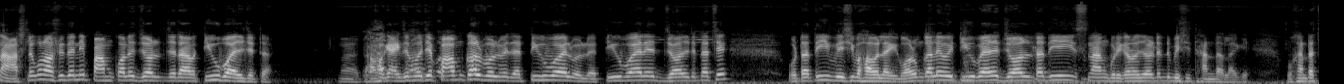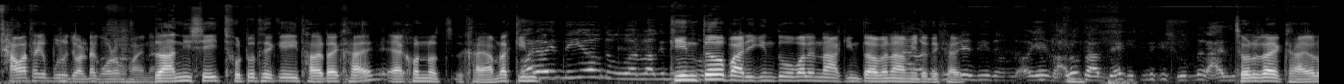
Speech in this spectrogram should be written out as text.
না আসলে কোনো অসুবিধা নেই পাম্প কলের জল যেটা টিউব অয়েল যেটা। হ্যাঁ, আমাকে একজন বলছে পাম্প কল বলবে না টিউব অয়েল বলবে। টিউব অয়েলের জল যেটা আছে ওটাতেই বেশি ভালো লাগে। গরমকালে ওই টিউবওয়েলের জলটা দিয়েই স্নান করি কারণ ওই জলটা একটু বেশি ঠান্ডা লাগে। ওখানটা ছাওয়া থাকে পুরো জলটা গরম হয় না। রানী সেই ছোট থেকে এই থালাটায় খায় এখনও খায়। আমরা কিনতেও পারি কিন্তু ও বলে না কিনতে হবে না আমি এটা দেখাই তো। ছোটটায় খায় ওর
